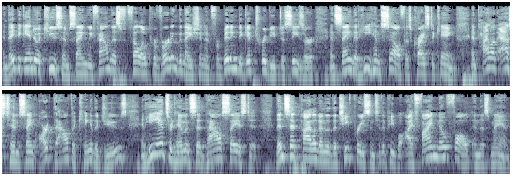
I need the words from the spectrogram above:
And they began to accuse him, saying, We found this fellow perverting the nation and forbidding to give tribute to Caesar, and saying that he himself is Christ a king. And Pilate asked him, saying, Art thou the king of the Jews? And he answered him and said, Thou sayest it. Then said Pilate unto the chief priests and to the people, I find no fault in this man.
